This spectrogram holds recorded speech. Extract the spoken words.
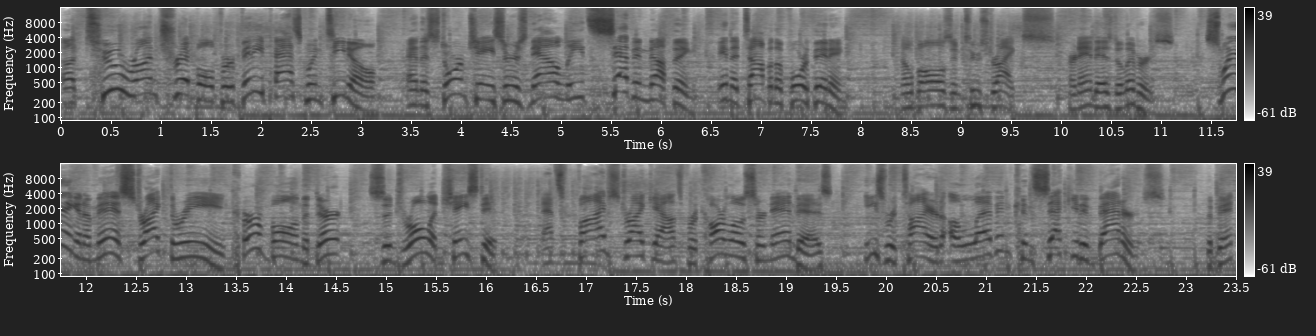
A two run triple for Vinnie Pasquantino, and the Storm Chasers now lead 7 0 in the top of the fourth inning. No balls and two strikes. Hernandez delivers. Swing and a miss, strike three. Curveball in the dirt. Cedrola chased it. That's five strikeouts for Carlos Hernandez. He's retired 11 consecutive batters. The bench.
